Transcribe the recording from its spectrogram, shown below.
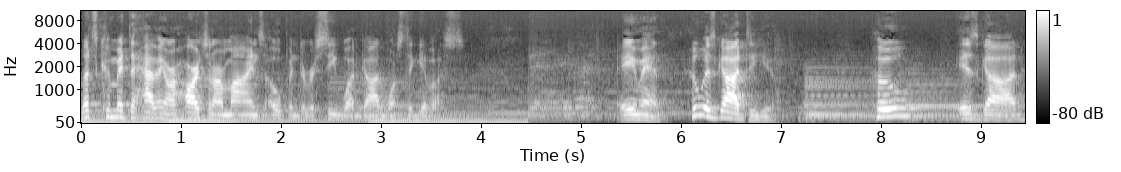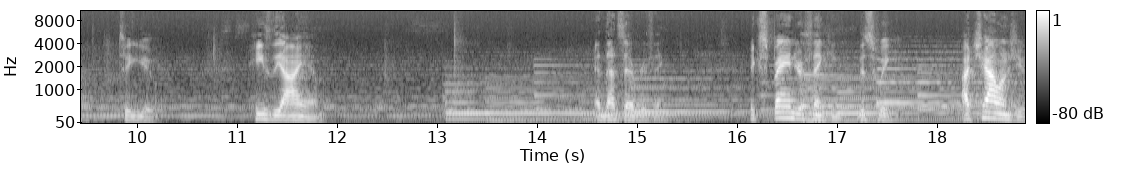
Let's commit to having our hearts and our minds open to receive what God wants to give us. Amen. Who is God to you? Who is God to you? He's the I am. And that's everything. Expand your thinking this week. I challenge you.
